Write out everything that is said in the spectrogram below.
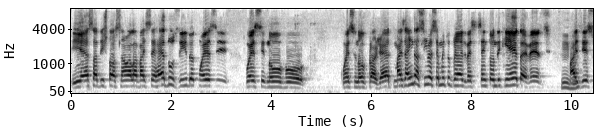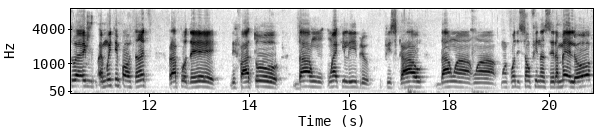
E essa distorção ela vai ser reduzida com esse, com esse novo com esse novo projeto, mas ainda assim vai ser muito grande, vai ser em torno de 500 vezes. Uhum. Mas isso é, é muito importante para poder, de fato, dar um, um equilíbrio fiscal, dar uma, uma, uma condição financeira melhor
